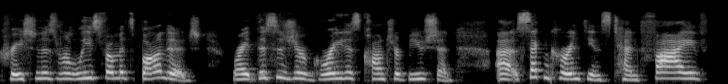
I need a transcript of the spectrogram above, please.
creation is released from its bondage, right? This is your greatest contribution. Uh, Second Corinthians 10 5.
